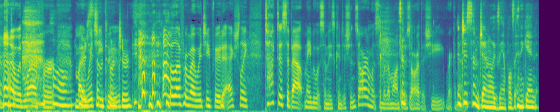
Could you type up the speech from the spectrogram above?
I would love for oh, my witchy so poo. I would love for my witchy poo to actually talk to us about maybe what some of these conditions are and what some of the mantras so, are that she recommends. Just some general examples. And again,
